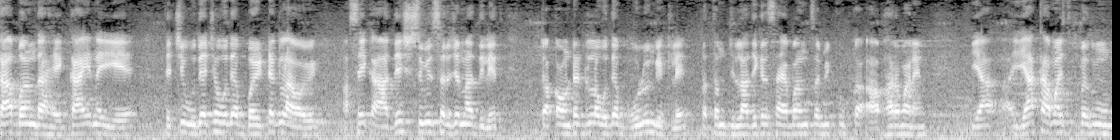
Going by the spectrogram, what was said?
का बंद आहे काय नाही आहे त्याची उद्याच्या उद्या बैठक लावावी असे एक आदेश सिव्हिल दिलेत. त्या कॉन्ट्रॅक्टरला उद्या बोलून घेतले. प्रथम जिल्हाधिकारी साहेबांचं मी खूप आभार मानेन. या या कामाची तत्परता म्हणून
